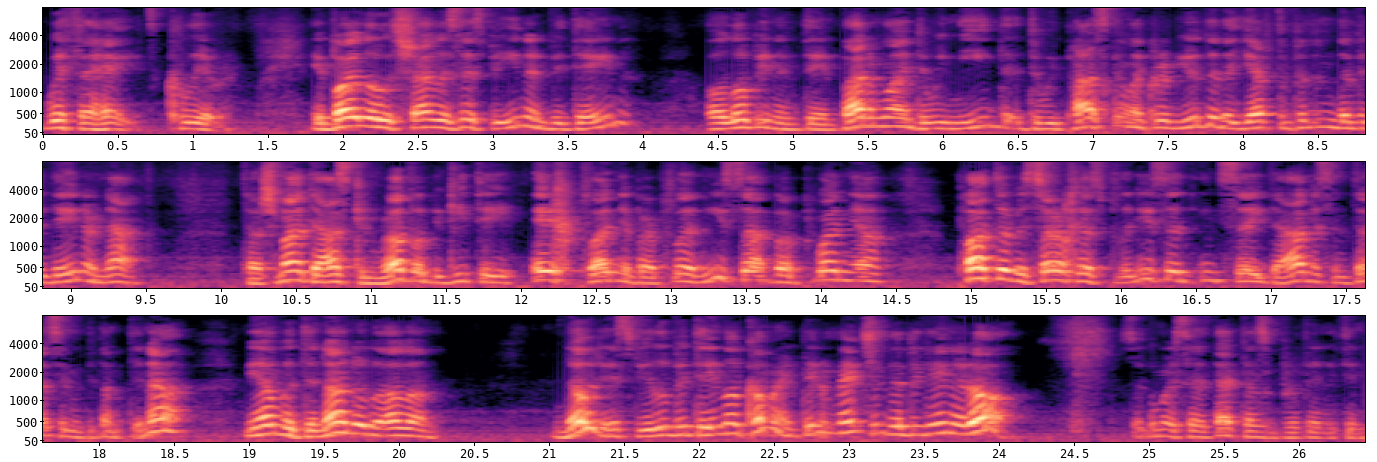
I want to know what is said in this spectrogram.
with a hey, it's clearer. Ibarlo shaila is this, bein and videin, or lo bein and videin. Bottom line, do we need, do we pass like Yehuda that you have to put in the videin or not? Tashma to ask in Rava begiti ech planya bar planisa bar planya Pater v'sarches planisad insei da'avis and tesim b'dam tina miyam v'tinanu la'alam. Notice vilu b'tein lo kamer. Didn't mention the b'tein at all. So Gomer says that doesn't prove anything.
